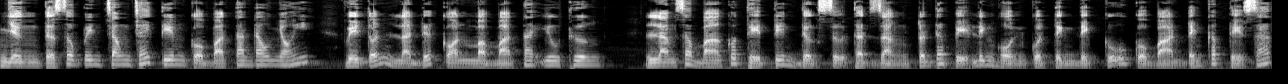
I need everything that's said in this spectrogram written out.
Nhưng từ sâu bên trong trái tim của bà ta đau nhói, vì tuấn là đứa con mà bà ta yêu thương làm sao bà có thể tin được sự thật rằng tuấn đã bị linh hồn của tình địch cũ của bà đánh cắp thể xác?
